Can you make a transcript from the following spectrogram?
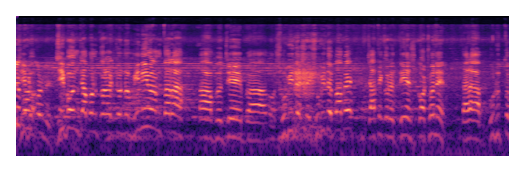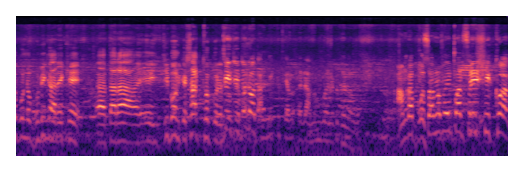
জীবন- করবে। জীবনযাপন করার জন্য মিনিমাম তারা যে সুবিধা সেই সুবিধা পাবে। যাতে করে দেশ গঠনের তারা গুরুত্বপূর্ণ ভূমিকা রেখে তারা এই জীবনকে সার্থক করে আমার পঁচানব্বই পার্সেন্ট শিক্ষক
